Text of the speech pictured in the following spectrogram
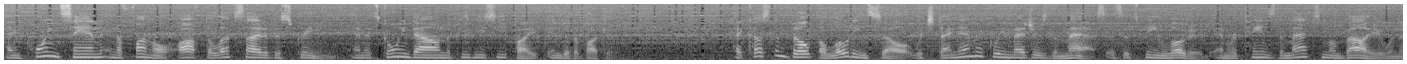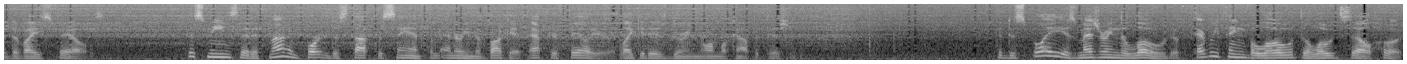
I'm pouring sand in a funnel off the left side of the screen, and it's going down the PVC pipe into the bucket. I custom built a loading cell which dynamically measures the mass as it's being loaded and retains the maximum value when the device fails. This means that it's not important to stop the sand from entering the bucket after failure like it is during normal competition. The display is measuring the load of everything below the load cell hook,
